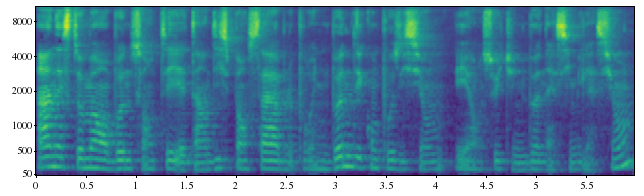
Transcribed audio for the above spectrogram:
Un estomac en bonne santé est indispensable pour une bonne décomposition et ensuite une bonne assimilation.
